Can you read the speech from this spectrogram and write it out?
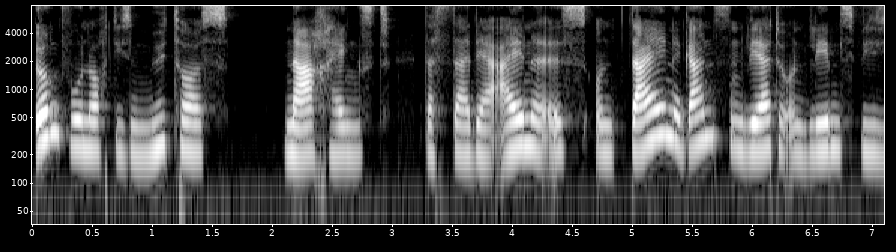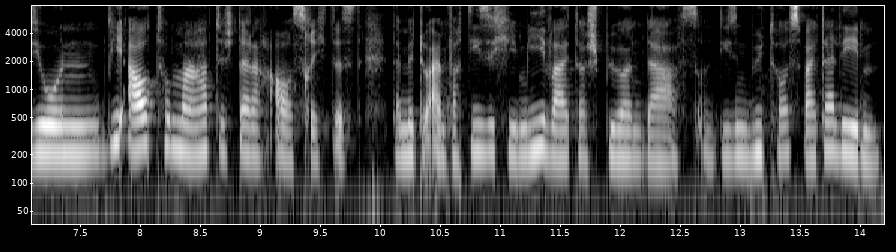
irgendwo noch diesem Mythos nachhängst, dass da der eine ist und deine ganzen Werte und Lebensvisionen wie automatisch danach ausrichtest, damit du einfach diese Chemie weiter spüren darfst und diesen Mythos weiter leben.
